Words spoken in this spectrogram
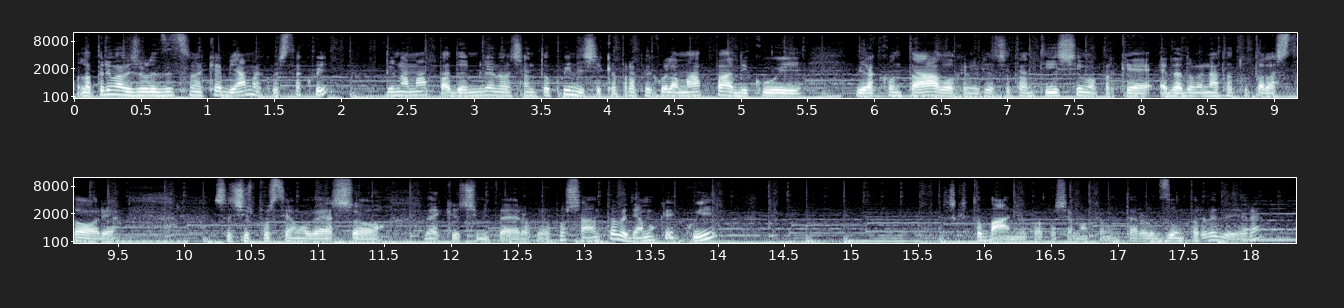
La prima visualizzazione che abbiamo è questa qui, di una mappa del 1915 che è proprio quella mappa di cui vi raccontavo, che mi piace tantissimo perché è da dove è nata tutta la storia. Se ci spostiamo verso vecchio cimitero Santo, vediamo che qui c'è scritto bagno, qua possiamo anche aumentare lo zoom per vedere.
